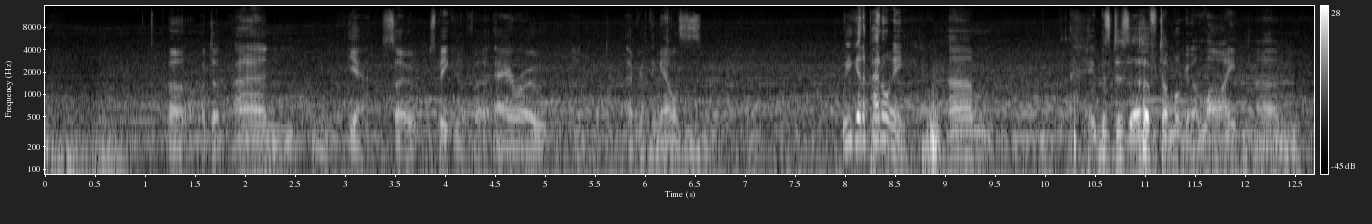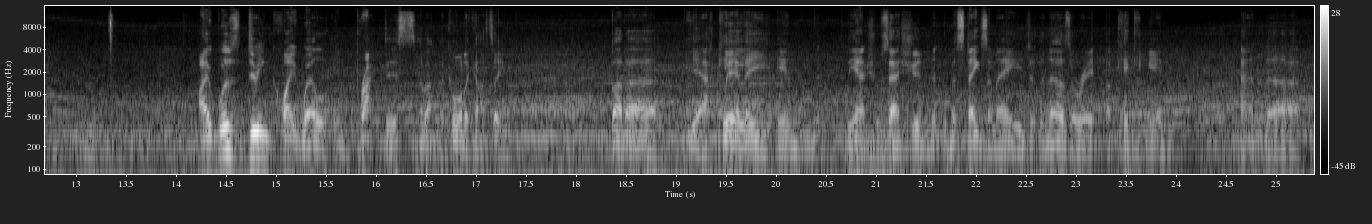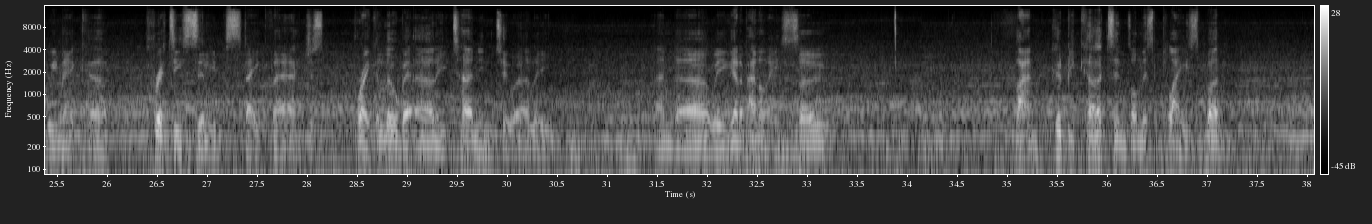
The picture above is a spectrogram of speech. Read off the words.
Uh, I don't. And hmm, yeah. So speaking of uh, aero and everything else, we get a penalty. Um, it was deserved. I'm not going to lie. Um, I was doing quite well in practice about the corner cutting, but uh, yeah, clearly in the actual session, the mistakes are made, the nerves are, are kicking in, and uh, we make a pretty silly mistake there. Just brake a little bit early, turn in too early, and uh, we get a penalty. So that could be curtains on this place, but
